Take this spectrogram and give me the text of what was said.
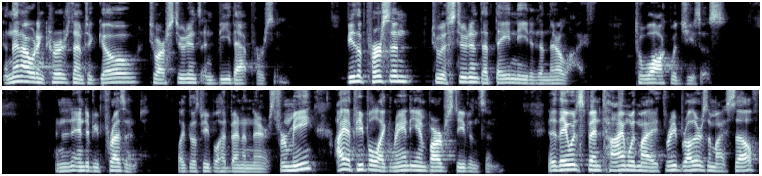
And then I would encourage them to go to our students and be that person. Be the person to a student that they needed in their life to walk with Jesus. and, and to be present like those people had been in theirs. For me, I had people like Randy and Barb Stevenson. They would spend time with my three brothers and myself.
